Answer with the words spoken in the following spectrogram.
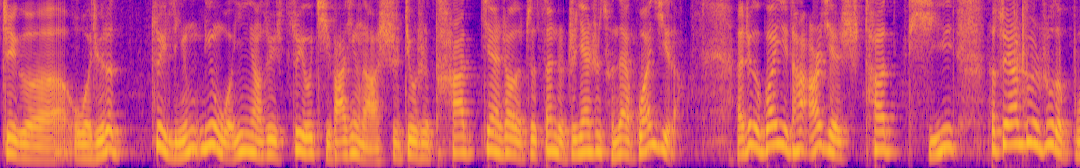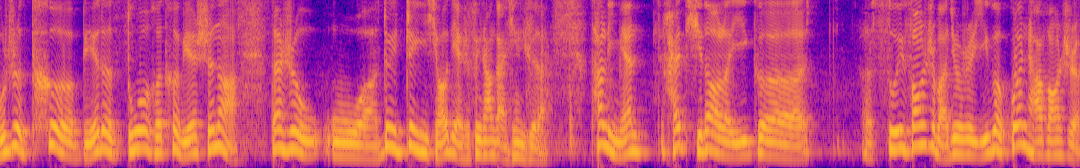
这个我觉得最令令我印象最最有启发性的啊，是就是他介绍的这三者之间是存在关系的，哎，这个关系他而且是他提他虽然论述的不是特别的多和特别深啊，但是我对这一小点是非常感兴趣的，它里面还提到了一个。呃，思维方式吧，就是一个观察方式。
